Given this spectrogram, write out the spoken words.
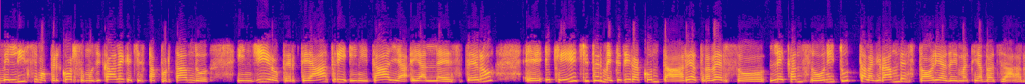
bellissimo percorso musicale che ci sta portando in giro per teatri in Italia e all'estero eh, e che ci permette di raccontare attraverso le canzoni tutta la grande storia dei Mattia Bazar.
